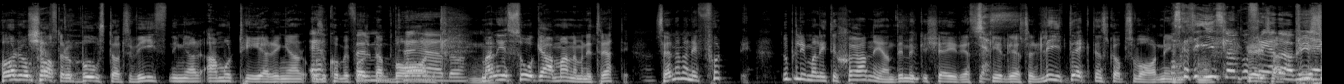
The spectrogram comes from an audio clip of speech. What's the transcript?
Hör de pratar om bostadsvisningar, amorteringar och så kommer första barn. Och- Man är så gammal när man är 30. Sen när man är 40, då blir man lite skön igen. Det är mycket tjejresor, killresor, lite äktenskapsvarning. Jag ska till Island på fredag med Precis,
